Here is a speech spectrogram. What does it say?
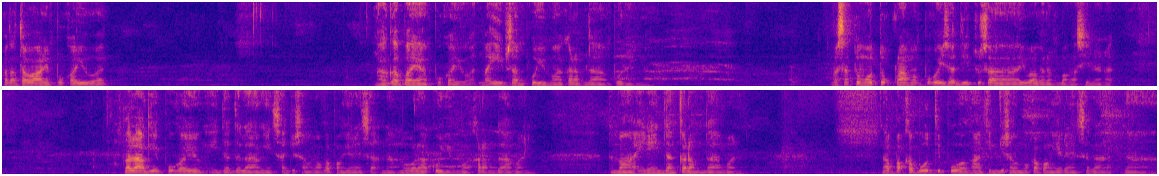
patatawarin po kayo at gagabayan po kayo at maibsan po yung mga karamdaman po ninyo. Basta tumutok lamang po kayo sa dito sa Iwagan ng Pangasinan at palagi po kayong idadalangin sa Diyos ang mga kapangyarihan sa, na mawala po yung mga karamdaman ng mga iniindang karamdaman. Napakabuti po ang ating Diyos ang mga kapangyarihan sa lahat na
